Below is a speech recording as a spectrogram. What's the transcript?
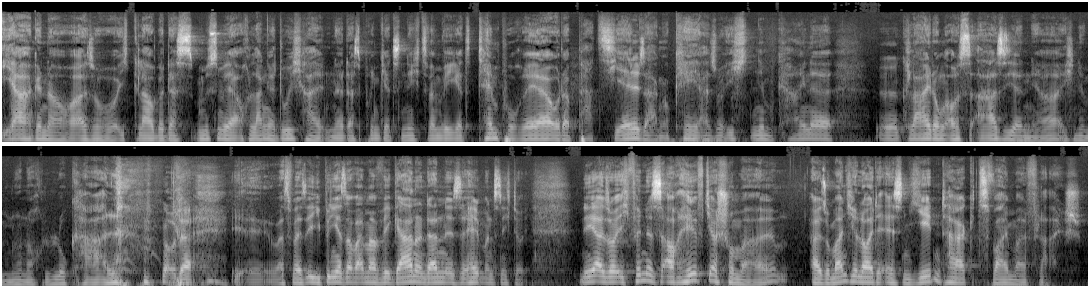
Ja, genau. Also ich glaube, das müssen wir auch lange durchhalten. Ne? Das bringt jetzt nichts, wenn wir jetzt temporär oder partiell sagen, okay, also ich nehme keine äh, Kleidung aus Asien, ja, ich nehme nur noch lokal oder äh, was weiß ich, ich bin jetzt auf einmal vegan und dann ist, hält man es nicht durch. Nee, also ich finde, es auch hilft ja schon mal. Also manche Leute essen jeden Tag zweimal Fleisch,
